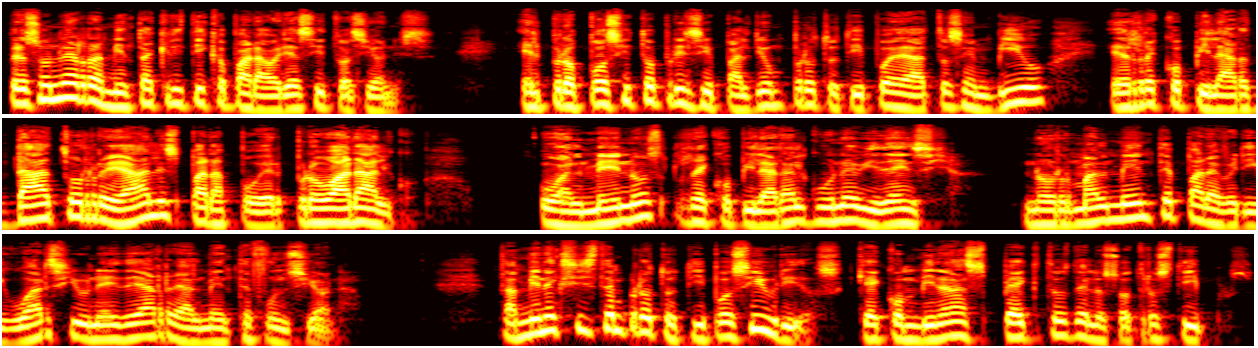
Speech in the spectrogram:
pero son una herramienta crítica para varias situaciones. El propósito principal de un prototipo de datos en vivo es recopilar datos reales para poder probar algo, o al menos recopilar alguna evidencia, normalmente para averiguar si una idea realmente funciona. También existen prototipos híbridos que combinan aspectos de los otros tipos.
